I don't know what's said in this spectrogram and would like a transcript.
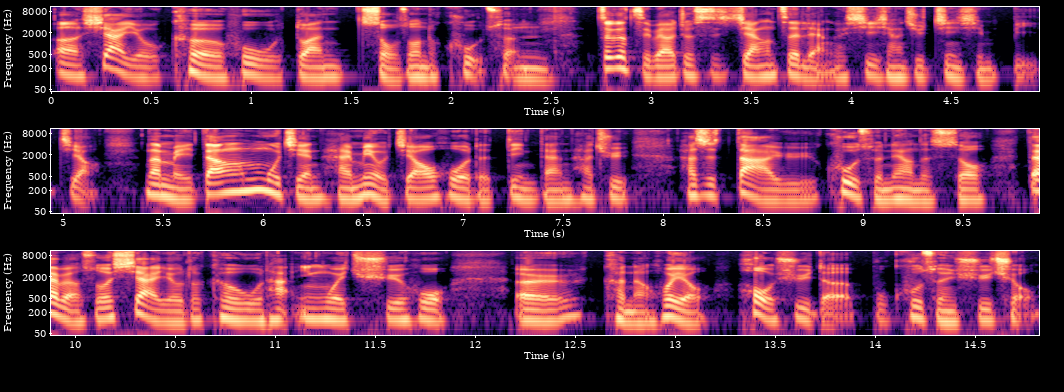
呃下游客户端手中的库存。嗯这个指标就是将这两个细项去进行比较。那每当目前还没有交货的订单，它去它是大于库存量的时候，代表说下游的客户他因为缺货而可能会有后续的补库存需求。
